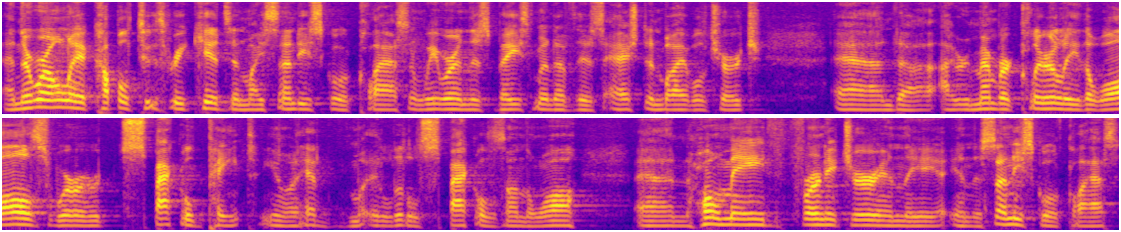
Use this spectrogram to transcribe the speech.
And there were only a couple, two, three kids in my Sunday school class, and we were in this basement of this Ashton Bible Church. And uh, I remember clearly the walls were spackled paint. You know, it had little spackles on the wall and homemade furniture in the, in the Sunday school class.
